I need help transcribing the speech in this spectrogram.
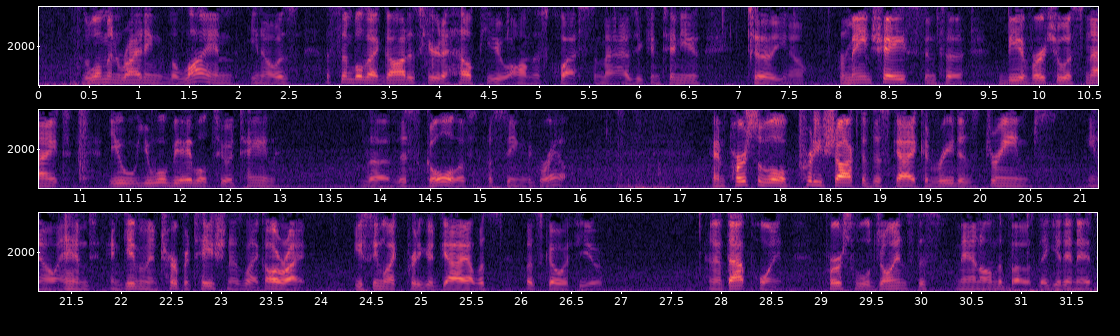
the woman riding the lion you know is a symbol that god is here to help you on this quest and that as you continue to you know remain chaste and to be a virtuous knight you you will be able to attain the this goal of, of seeing the grail and Percival, pretty shocked that this guy could read his dreams, you know, and and give him interpretation as like, all right, you seem like a pretty good guy. Let's let's go with you. And at that point, Percival joins this man on the boat. They get in it,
